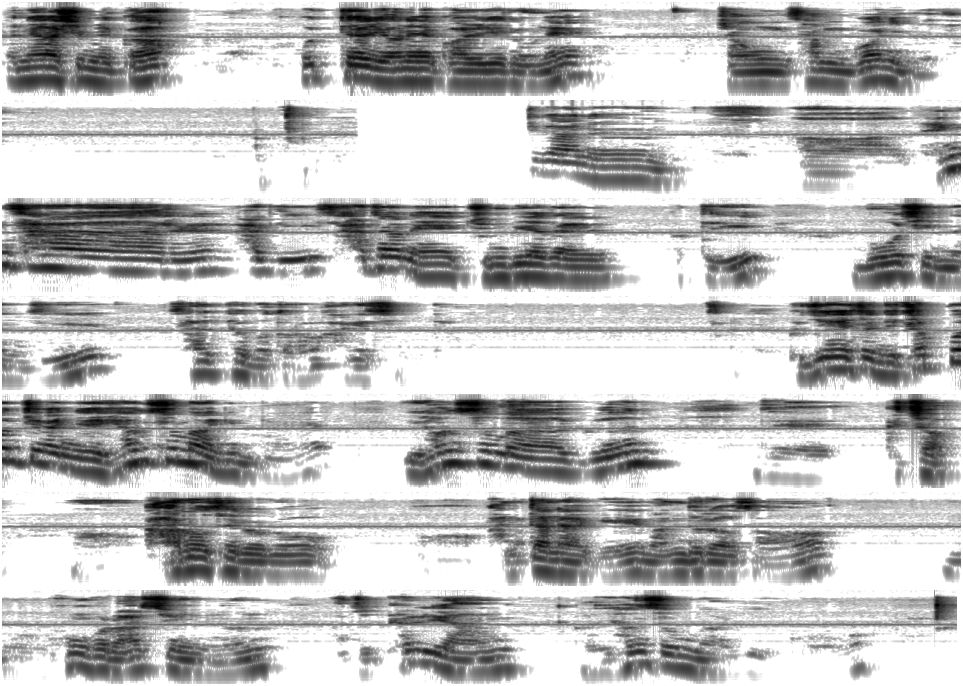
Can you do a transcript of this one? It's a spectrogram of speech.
안녕하십니까. 호텔 연애 관리론의 정삼권입니다. 시간은 어, 행사를 하기 사전에 준비해야 될 것들이 무엇이 있는지 살펴보도록 하겠습니다. 그 중에서 이제 첫 번째가 이제 현수막인데, 이 현수막은 이제, 그쵸, 어, 가로, 세로로 어, 간단하게 만들어서 뭐 홍보를 할 수 있는 아주 편리한 그 현수막이 있고,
